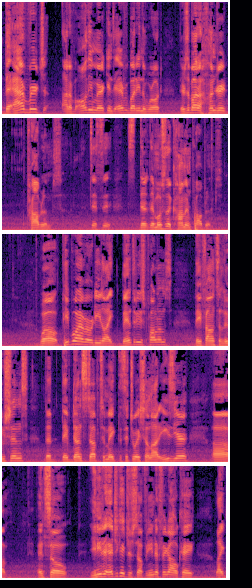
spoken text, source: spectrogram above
the average out of all the Americans, everybody in the world, there's about a hundred problems. It's, it's, they're, they're most of the common problems. Well, people have already like been through these problems. They found solutions. That they've done stuff to make the situation a lot easier. Uh, and so you need to educate yourself. You need to figure out, okay, like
